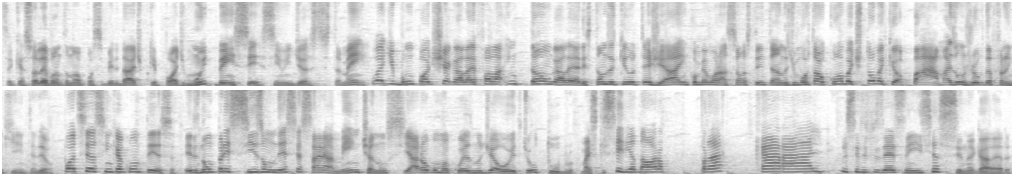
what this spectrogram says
isso aqui é só levantando uma possibilidade, porque pode muito bem ser sim o Injustice também. O Ed Boon pode chegar lá e falar, então galera, estamos aqui no TGA em comemoração aos 30 anos de Mortal Kombat, toma aqui ó, pá, mais um jogo da franquia, entendeu? Pode ser assim que aconteça. Eles não precisam necessariamente anunciar alguma coisa no dia 8 de outubro, mas que seria da hora pra caralho se eles fizessem isso assim, né, galera?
